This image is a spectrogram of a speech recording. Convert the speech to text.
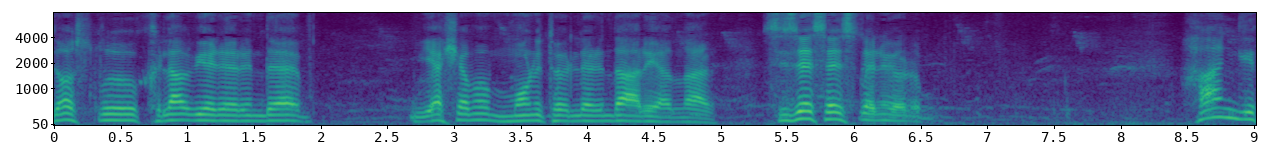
dostluğu klavyelerinde, yaşamı monitörlerinde arayanlar. Size sesleniyorum. Hangi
